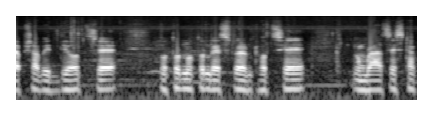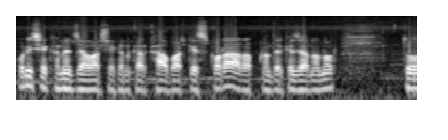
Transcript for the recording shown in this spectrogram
ব্যবসা বৃদ্ধি হচ্ছে, নতুন নতুন রেস্টুরেন্ট হচ্ছে, আমরা চেষ্টা করি সেখানে যাওয়ার, সেখানকার খাবার টেস্ট করা, আর আপনাদেরকে জানানোর তো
